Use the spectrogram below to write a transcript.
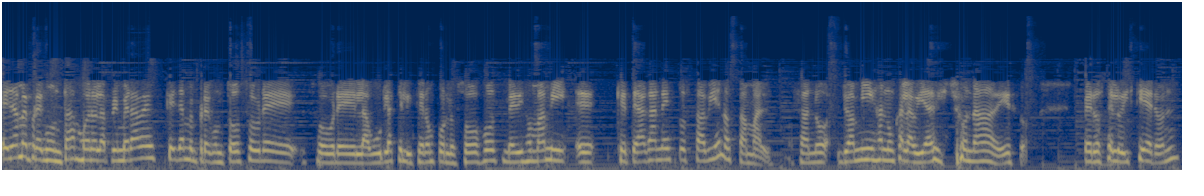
Ella me pregunta, bueno, la primera vez que ella me preguntó sobre, sobre la burla que le hicieron por los ojos, me dijo, mami, eh, que te hagan esto está bien o está mal. O sea, no, yo a mi hija nunca le había dicho nada de eso, pero se lo hicieron,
